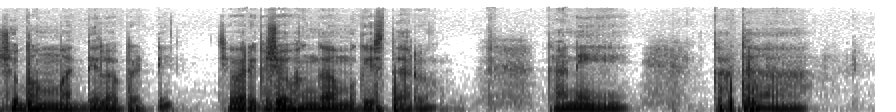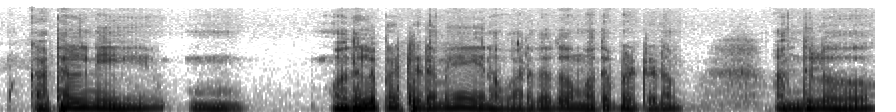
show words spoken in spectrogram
శుభం మధ్యలో పెట్టి చివరికి శుభంగా ముగిస్తారు. కానీ కథ కథల్ని మొదలుపెట్టడమే మొదలు పెట్టడమే ఈయన వరదతో మొదలు పెట్టడం అందులో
